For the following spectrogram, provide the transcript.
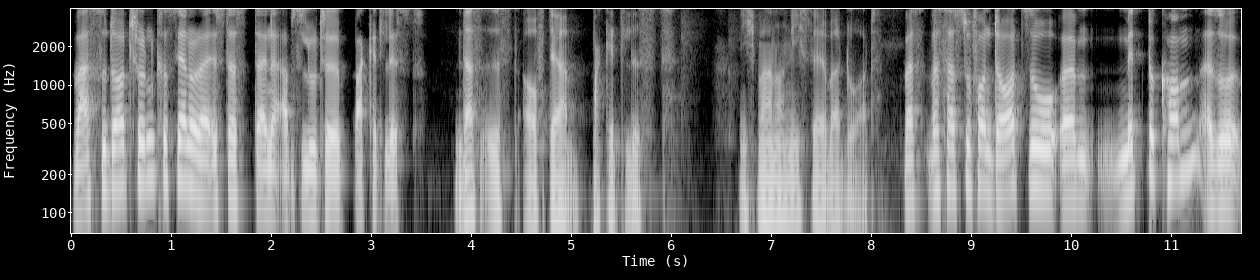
Warst du dort schon, Christian, oder ist das deine absolute Bucketlist? Das ist auf der Bucketlist. Ich war noch nicht selber dort. Was, was hast du von dort so ähm, mitbekommen? Also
